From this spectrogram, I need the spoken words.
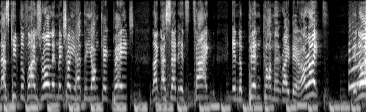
Let's keep the vibes rolling. Make sure you head the Young King page. Like I said, it's tagged in the pin comment right there. All right? You know?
